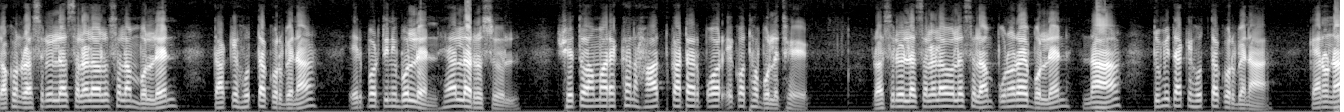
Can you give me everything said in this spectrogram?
তখন রাসুলুল্লাহ সাল্লাহ সাল্লাম বললেন, তাকে হত্যা করবে না। এরপর তিনি বললেন, হে আল্লাহ রসুল, সে তো আমার একখান হাত কাটার পর একথা বলেছে। রাসুলুল্লাহ সাল্লাহ সাল্লাম পুনরায় বললেন, না, তুমি তাকে হত্যা করবে না। কেননা,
